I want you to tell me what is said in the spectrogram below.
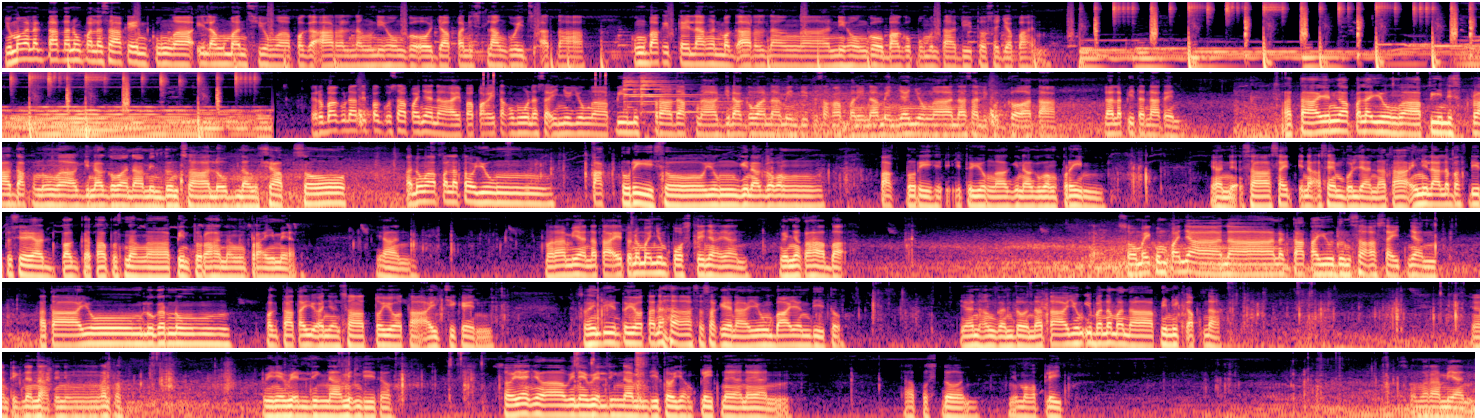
Yung mga nagtatanong pala sa akin kung ah, ilang months yung ah, pag-aaral ng Nihongo o Japanese language at ah, kung bakit kailangan mag-aral ng ah, Nihongo bago pumunta dito sa Japan. Pero bago natin pag-usapan yan, ay ipapakita ko muna sa inyo yung ah, finished product na ginagawa namin dito sa company namin. Yan yung ah, nasa likod ko at ah, lalapitan natin. At ah, yan nga pala yung ah, finished product nung ah, ginagawa namin dun sa loob ng shop. So, ano nga pala to yung factory. So, yung ginagawang factory, ito yung ah, ginagawang frame. Yan, sa site ina-assemble yan. At ah, inilalabas dito sa yard pagkatapos ng ah, pinturahan ng primer. Yan. Marami yan. At ah, ito naman yung poste niya. Yan. Ganyan kahaba. So may kumpanya ah, na nagtatayo dun sa site niyan. At ah, yung lugar nung pagtatayuan yan sa Toyota iChicken. So hindi yung Toyota na sasakyan na, yung bayan dito. Yan hanggang doon. At ah, yung iba naman na pinick up na. Yan, tignan natin yung ano, wini-welding namin dito. So yan yung uh, wini-welding namin dito, yung plate na yan na yan. Tapos doon, yung mga plate. So marami yan.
